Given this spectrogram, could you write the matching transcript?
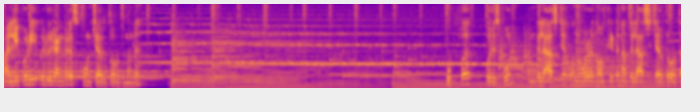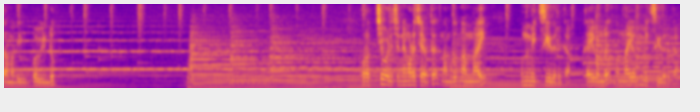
മല്ലിപ്പൊടി ഒരു രണ്ടര സ്പൂൺ ചേർത്ത് കൊടുക്കുന്നുണ്ട്. ഉപ്പ് ഒരു സ്പൂൺ. നമുക്ക് ലാസ്റ്റ് ഒന്നുകൂടെ നോക്കിയിട്ട് നമുക്ക് ലാസ്റ്റ് ചേർത്ത് കൊടുത്താൽ മതി. ഉപ്പ് വീണ്ടും. കുറച്ച് വെളിച്ചെണ്ണ കൂടെ ചേർത്ത് നമുക്ക് നന്നായി ഒന്ന് മിക്സ് ചെയ്തെടുക്കാം. കൈ കൊണ്ട് നന്നായി ഒന്ന് മിക്സ് ചെയ്തെടുക്കാം.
